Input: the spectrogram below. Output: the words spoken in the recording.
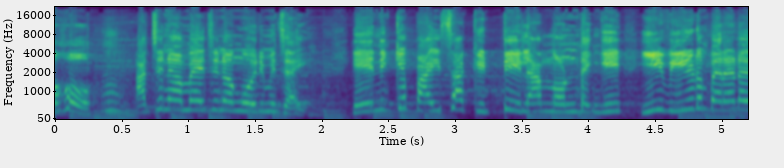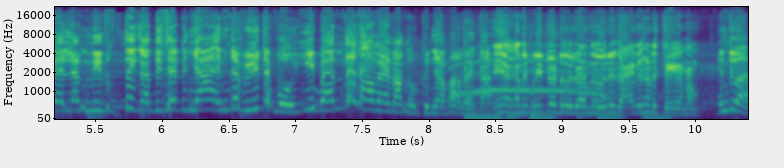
ഓഹോ അച്ഛനും അമ്മയച്ഛനും അങ്ങ് ഒരുമിച്ചായി. എനിക്ക് പൈസ കിട്ടിയില്ല എന്നുണ്ടെങ്കിൽ ഈ വീടും പെരയുടെ എല്ലാം നിർത്തി കത്തിച്ചിട്ട് ഞാൻ എന്റെ വീട്ടിൽ പോകും ഈ ബന്ധം ഞാൻ വേണ്ട നോക്കും ഞാൻ പറഞ്ഞേക്കാം. നീ അങ്ങനെ വീട്ടിലോട്ട് വരാൻ ഒരു കാര്യം കൂടെ ചെയ്യണം. എന്തുവാ?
